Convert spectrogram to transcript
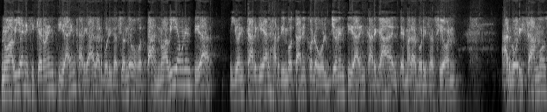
no había ni siquiera una entidad encargada de la arborización de Bogotá, no había una entidad. Y yo encargué al Jardín Botánico, lo volvió una entidad encargada del tema de la arborización. Arborizamos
